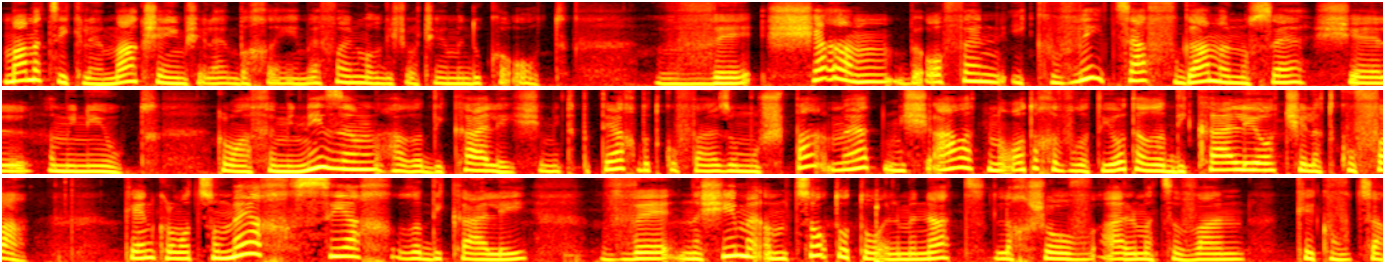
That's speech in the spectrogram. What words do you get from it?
מה מציק להם, מה הקשיים שלהם בחיים, איפה הן מרגישות שהן מדוכאות. ושם באופן עקבי צף גם הנושא של המיניות. כלומר, הפמיניזם הרדיקלי שמתפתח בתקופה הזו מושפע משאר התנועות החברתיות הרדיקליות של התקופה. כן? כלומר, צומח שיח רדיקלי, ונשים מאמצות אותו על מנת לחשוב על מצבן כקבוצה.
